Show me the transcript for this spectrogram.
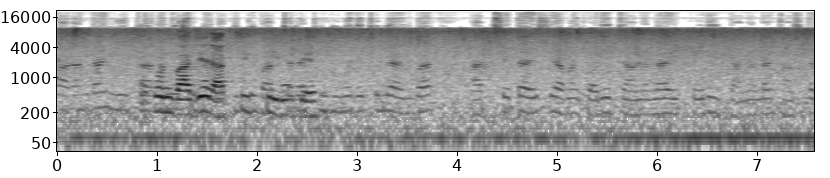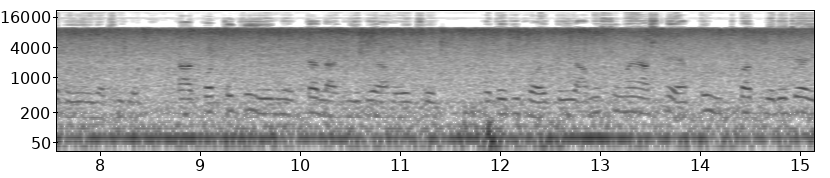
বারান্দায় এখন বাজে রাত্রি তিনটে। একবার? আর সেটা এসে আমার ঘরের জানালায় পড়ে জানালার কাঁচটা ভেঙে গেছিল। তারপর থেকে এই নেটটা লাগিয়ে দেওয়া হয়েছে। ওদেরই ভয়তেই আমের সময় আসলে এত উৎপাত বেড়ে যায়।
